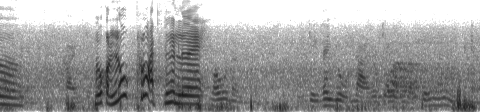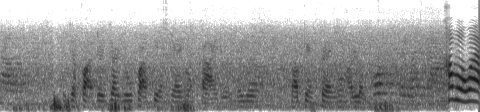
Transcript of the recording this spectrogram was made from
อหนูก็ลุกพรวดขึ้นเลยจริงถ้าอยู่นานเราจะลงแบบโอ้ยมัน จะฝ่าโดยจะรู้ความเปลี่ยนแปลงของกายด้วยไม่รู้ความเปลี่ยนแปลงของอารมณ์ เขาบอกว่า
